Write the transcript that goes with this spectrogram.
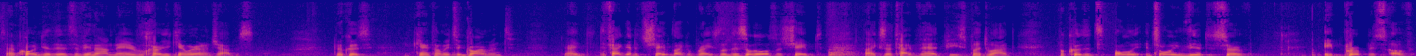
So according to this, if you're not an eruv you can't wear it on Shabbos. Because you can't tell me it's a garment. Right? The fact that it's shaped like a bracelet, this is also shaped like a type of headpiece. But what? Because it's only it's only there to serve a purpose of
